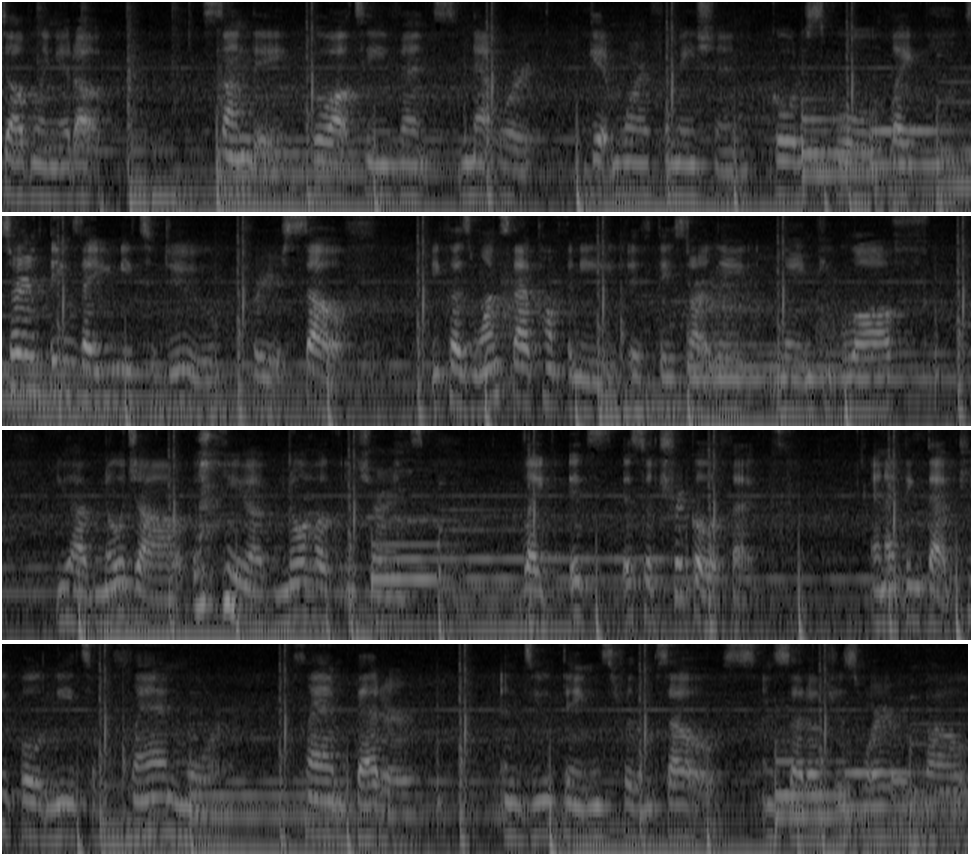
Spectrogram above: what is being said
doubling it up. Sunday, go out to events, network, get more information, go to school, like certain things that you need to do for yourself. Because once that company, if they start laying, laying people off, you have no job, you have no health insurance. Like it's it's a trickle effect, and I think that people need to plan more, plan better, and do things for themselves instead of just worrying about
